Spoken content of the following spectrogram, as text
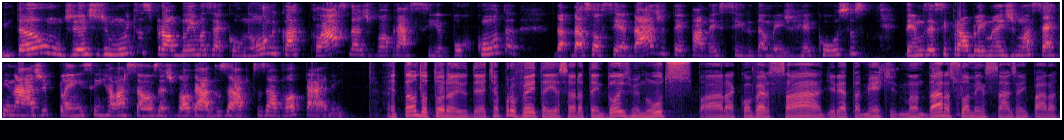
Então, diante de muitos problemas econômicos, a classe da advocacia, por conta da, da sociedade ter padecido também de recursos, temos esse problema de uma certa inadimplência em relação aos advogados aptos a votarem. Então, doutora Ildete, aproveita aí, a senhora tem dois minutos para conversar diretamente, mandar a sua mensagem aí para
